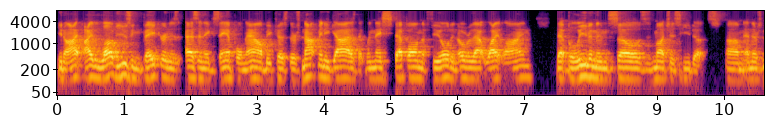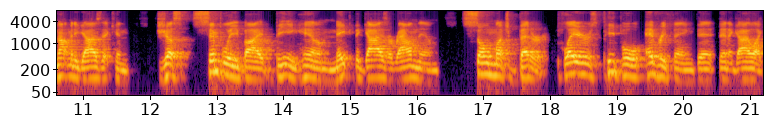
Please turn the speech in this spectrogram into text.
you know, I, I, love using Baker as, as, an example now because there's not many guys that when they step on the field and over that white line that believe in themselves as much as he does. Um, and there's not many guys that can just simply by being him make the guys around them so much better players, people, everything than, than a guy like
